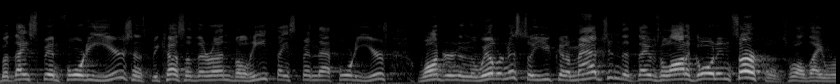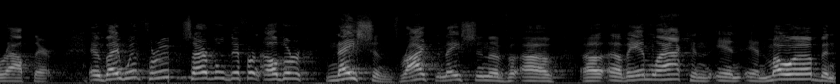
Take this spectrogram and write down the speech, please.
But they spend 40 years, and it's because of their unbelief, they spend that 40 years wandering in the wilderness. So you can imagine that there was a lot of going in circles while they were out there. And they went through several different other nations, right? The nation of, of, uh, of Amalek and, and, and Moab, and,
